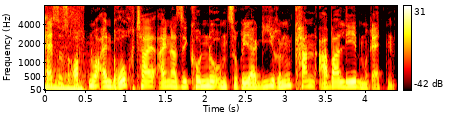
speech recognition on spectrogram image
Es ist oft nur ein Bruchteil einer Sekunde, um zu reagieren, kann aber Leben retten.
